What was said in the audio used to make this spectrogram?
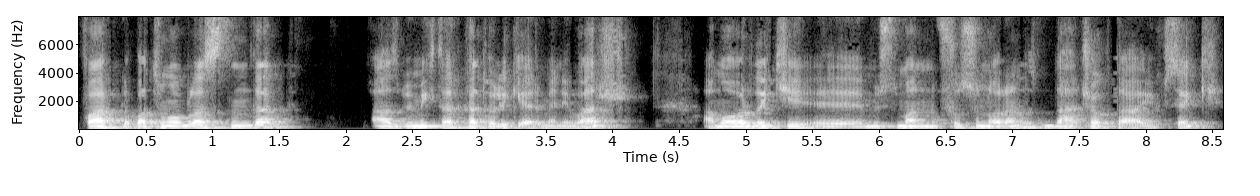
farklı. Batum Oblastı'nda az bir miktar Katolik Ermeni var. Ama oradaki e, Müslüman nüfusun oranı daha çok daha yüksek.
